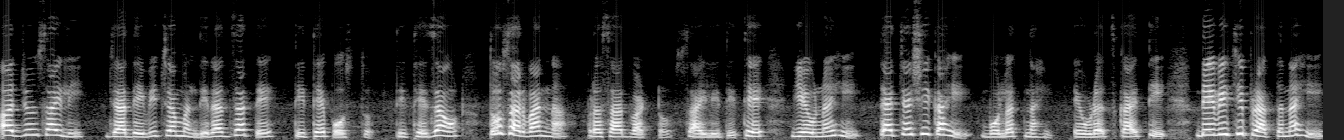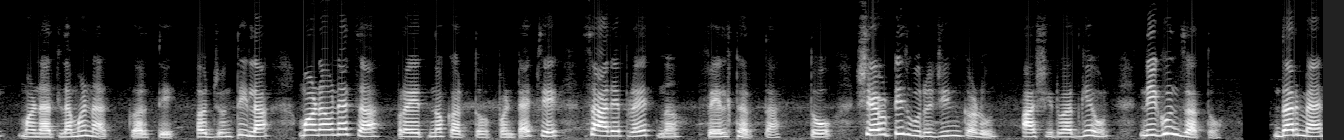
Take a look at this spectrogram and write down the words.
अर्जुन सायली ज्या देवीच्या मंदिरात जाते तिथे पोचतो. तिथे जाऊन तो सर्वांना प्रसाद वाटतो. सायली तिथे येऊनही त्याच्याशी काही बोलत नाही. एवढंच काय ती देवीची प्रार्थनाही मनातल्या मनात करते. अर्जुन तिला मनवण्याचा प्रयत्न करतो पण त्याचे सारे प्रयत्न फेल ठरतात. तो शेवटी गुरुजींकडून आशीर्वाद घेऊन निघून जातो. दरम्यान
